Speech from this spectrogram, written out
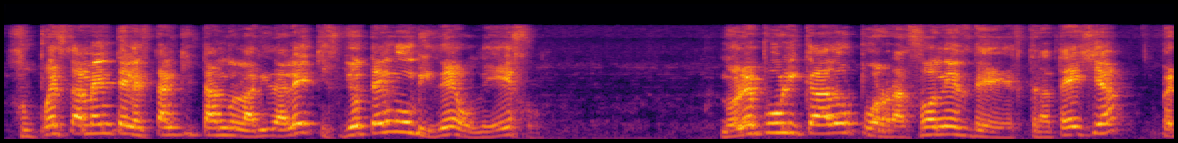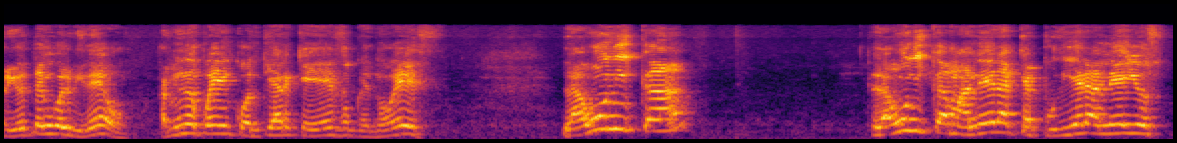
supuestamente le están quitando la vida al X. Yo tengo un video de eso. No lo he publicado por razones de estrategia, pero yo tengo el video. A mí no pueden contar que es o que no es. La única, la única manera que pudieran ellos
